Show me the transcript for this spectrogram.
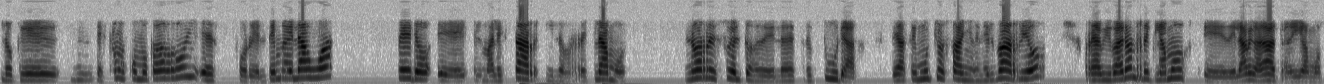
lo que estamos convocados hoy es por el tema del agua, pero el malestar y los reclamos no resueltos de la estructura de hace muchos años en el barrio, reavivaron reclamos eh, de larga data, digamos,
